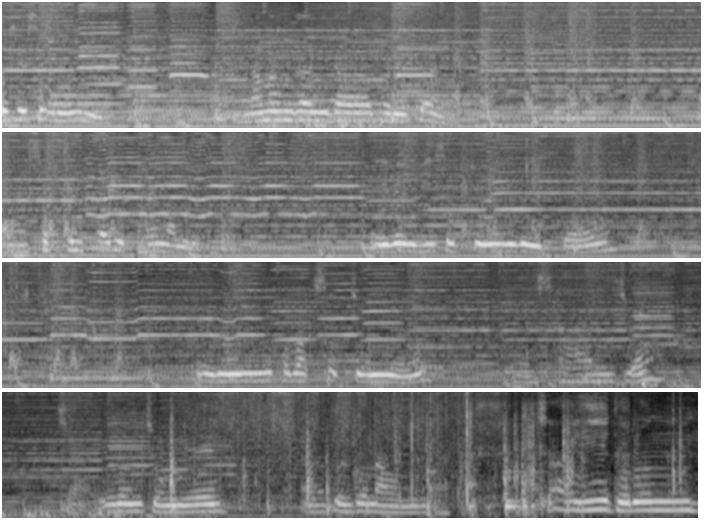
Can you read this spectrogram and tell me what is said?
이곳에서는 남한강이다 보니까 아, 석굴까지 다양합니다. 이런 미속 종류도 있고 이런 호박석 종류, 어, 사암조, 자 이런 종류의 아, 돌도 나옵니다. 자이 돌은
